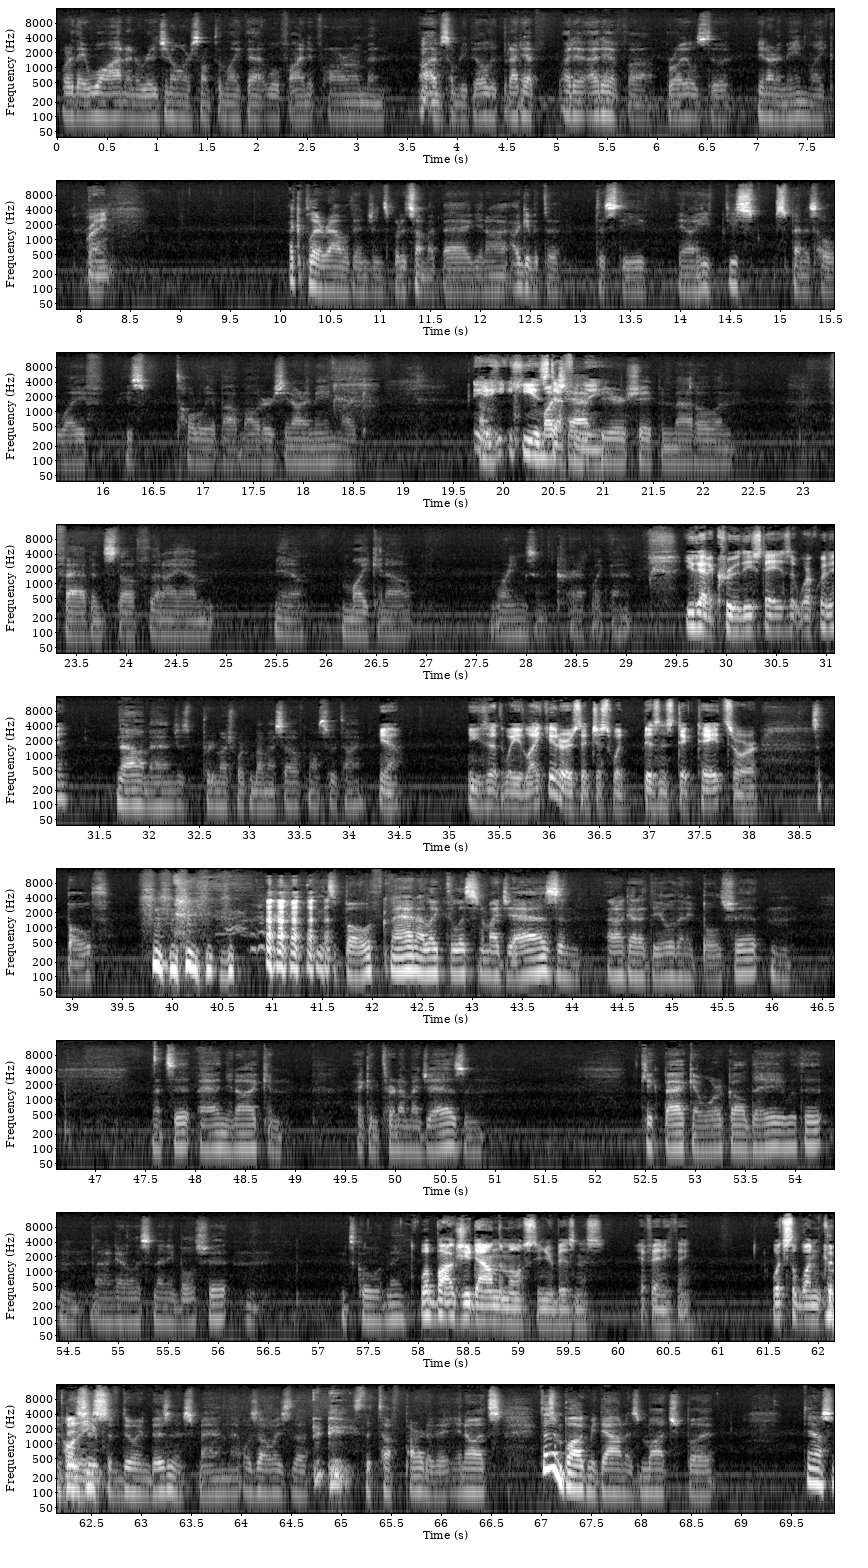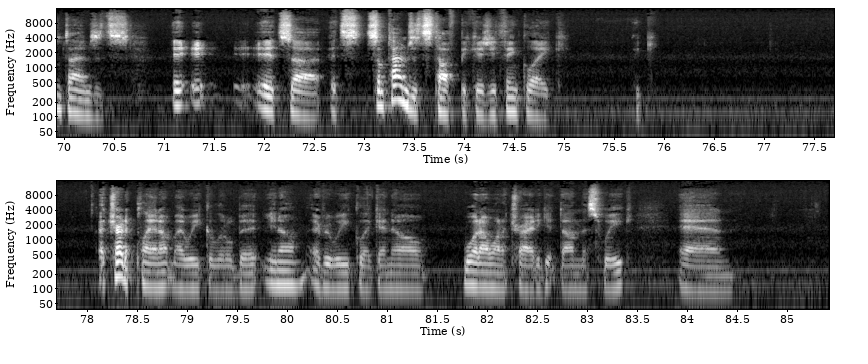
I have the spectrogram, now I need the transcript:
or they want an original or something like that, we'll find it for them, and I'll have somebody build it. But I'd have I'd, I'd have uh, broils do it. You know what I mean? Like Right. I could play around with engines, but it's not my bag. You know, I, I give it to, to Steve. You know, he he's spent his whole life. He's totally about motors. You know what I mean? Like I'm he, he is much definitely. happier shaping metal and fab and stuff than I am, you know, miking out rings and crap like that. You got a crew these days that work with you? No, man, just pretty much working by myself most of the time. Yeah. Is that the way you like it, or is it just what business dictates, or It's both. it's both, man. I like to listen to my jazz, and I don't got to deal with any bullshit. And that's it, man. You know, I can, I can turn on my jazz and kick back and work all day with it, and I don't got to listen to any bullshit. It's cool with me. what bogs you down the most in your business, if anything? What's the one the component? you- business of doing business, man. That was always the it's the tough part of it. You know, it's it doesn't bog me down as much, but you know, sometimes it's it, it it's uh it's sometimes it's tough because you think like I try to plan out my week a little bit, you know, every week like I know what I want to try to get done this week and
